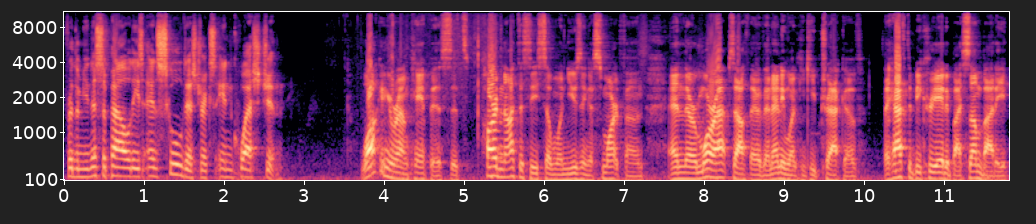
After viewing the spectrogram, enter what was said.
for the municipalities and school districts in question. Walking around campus, it's hard not to see someone using a smartphone, and there are more apps out there than anyone can keep track of. They have to be created by somebody,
